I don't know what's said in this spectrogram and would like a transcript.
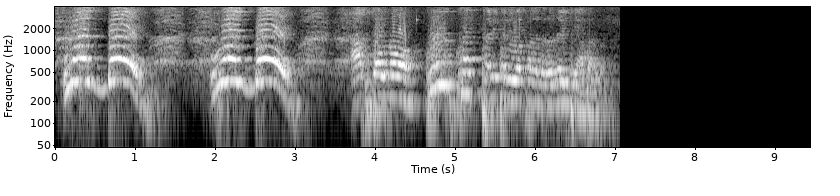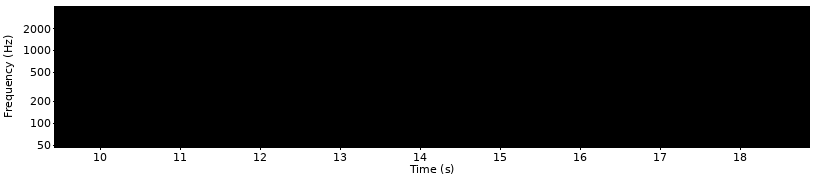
વંદે વંદે. આપ સૌનો ખૂબ ખૂબ ફરી ફરી વખત હૃદયથી આભાર.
